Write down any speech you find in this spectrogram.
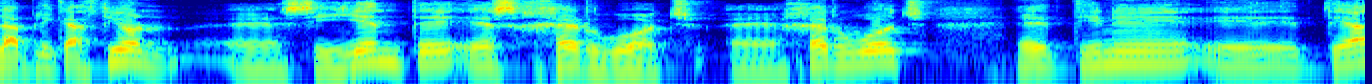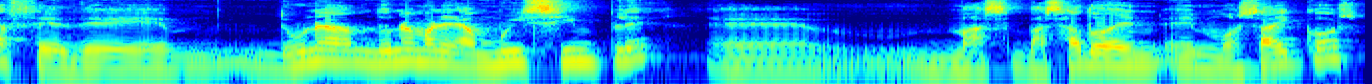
aplicación eh, siguiente es HeartWatch. Eh, HeartWatch eh, tiene, te hace de, una, manera muy simple, más basado en, mosaicos,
